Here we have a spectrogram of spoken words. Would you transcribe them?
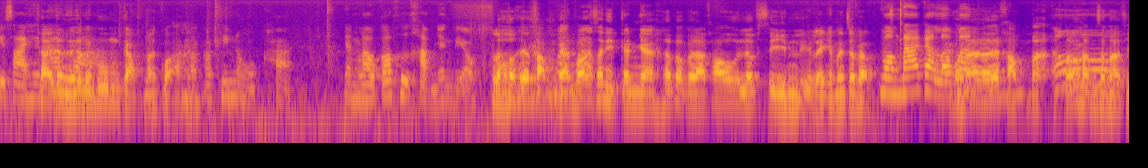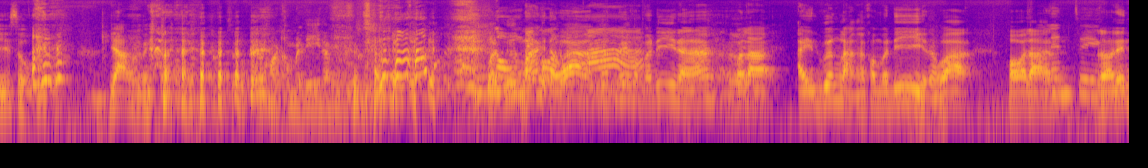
ดีไซน์ให้ใช่มากตอนกนั้นว่าจะเป็นผู้กำกับมากกว่า แล้วก็พี่โหนกค่ะ อย่างเราก็คือขำอย่างเดียว เราก็จะขำกันเพราะสนิทกันไงแล้วแบบเวลาเข้าเลิฟซีนหรืออะไรเงี้ยมันจะแบบมองหน้ากันแล้ววันมันนั้นเราจะขำอะอ๋อต้องทำสมาธิสูงอยู่ยากตรงนี้ สรุปเป็นละครคอมเมดี้แล้วนี่ เปิดงงเรื่องไปไม่หมดแต่ว่าอ่ามันไม่คอมเมดี้นะ เวลาไอ้เบื้องหลังอะคอมเมดี้แต่ว่าพอเวลาเราเล่นจริง เราเล่น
